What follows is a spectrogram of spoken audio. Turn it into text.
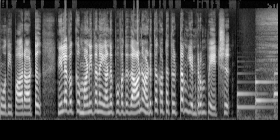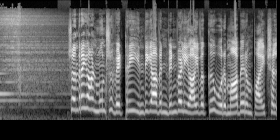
மோடி பாராட்டு. நிலவுக்கு மனிதனை அனுப்புவதுதான் அடுத்த கட்ட திட்டம் என்றும் பேச்சு. சந்திரயான் மூன்று வெற்றி இந்தியாவின் விண்வெளி ஆய்வுக்கு ஒரு மாபெரும் பாய்ச்சல்.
